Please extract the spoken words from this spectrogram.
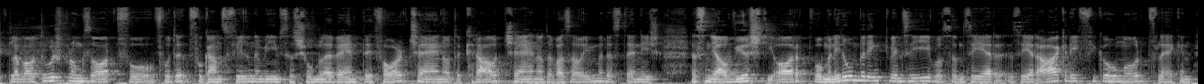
Ich glaube auch der Ursprungsort von, von, de, von ganz vielen Memes, das schon mal erwähnte 4chan oder CrowdChan oder was auch immer es denn ist, das sind ja auch wüste Orte, wo man nicht unbedingt will sein, wo so einen sehr, sehr angriffigen Humor pflegen.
